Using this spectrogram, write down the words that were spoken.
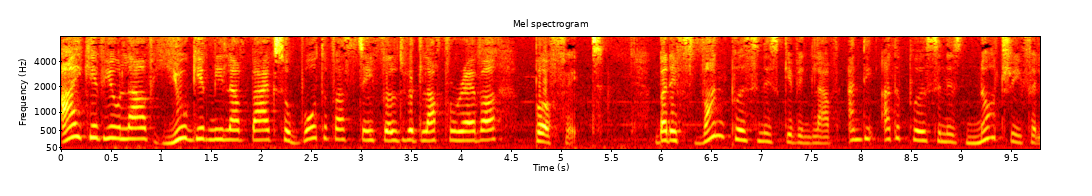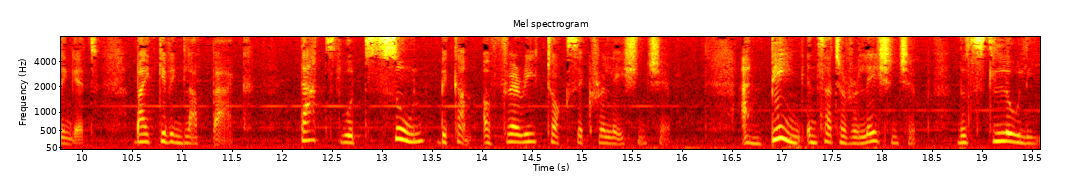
I give you love, you give me love back, so both of us stay filled with love forever. Perfect. But if one person is giving love and the other person is not refilling it by giving love back, that would soon become a very toxic relationship. And being in such a relationship will slowly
